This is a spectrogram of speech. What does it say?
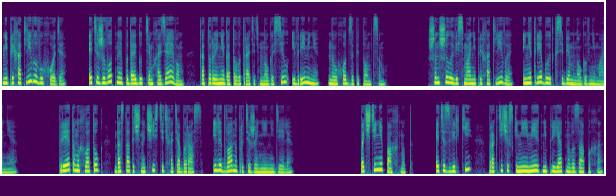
Неприхотливы в уходе. Эти животные подойдут тем хозяевам, которые не готовы тратить много сил и времени на уход за питомцем. Шиншиллы весьма неприхотливы и не требуют к себе много внимания. При этом их лоток достаточно чистить хотя бы раз или два на протяжении недели. Почти не пахнут. Эти зверьки практически не имеют неприятного запаха,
